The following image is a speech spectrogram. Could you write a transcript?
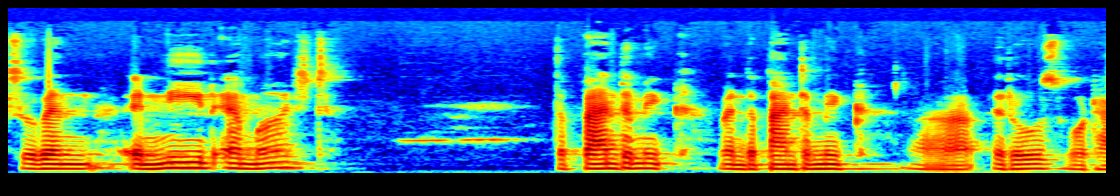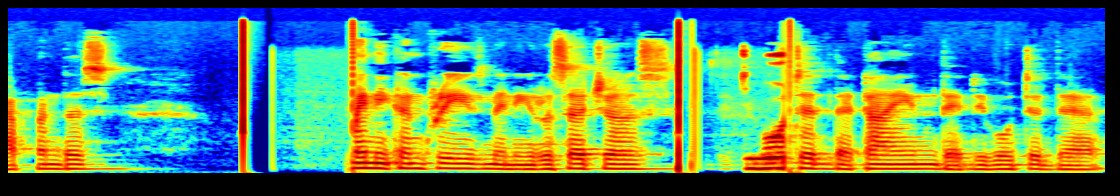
So, when a need emerged, the pandemic, when the pandemic uh, arose, what happened is many countries, many researchers they devoted their time, they devoted their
